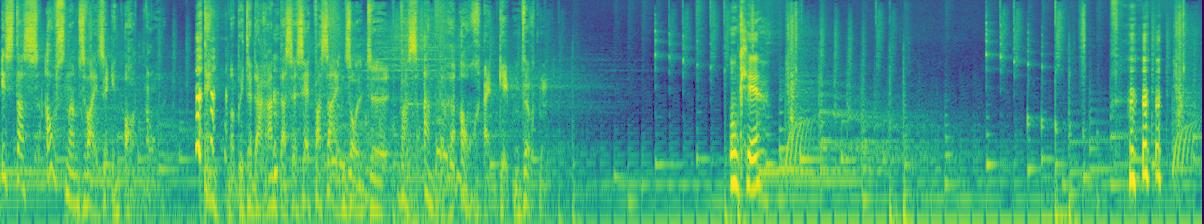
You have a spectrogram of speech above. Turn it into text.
ist das ausnahmsweise in Ordnung. Denkt nur bitte daran, dass es etwas sein sollte, was andere auch eingeben würden. Okay.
